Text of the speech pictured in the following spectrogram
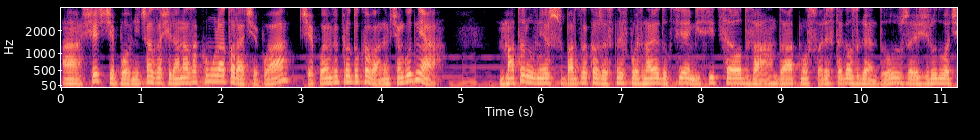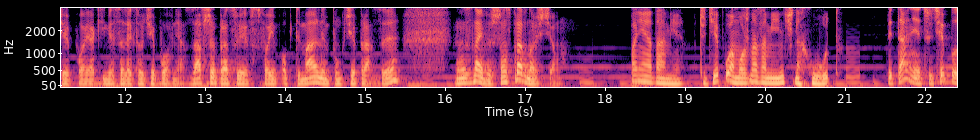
a sieć ciepłownicza zasilana z akumulatora ciepła ciepłem wyprodukowanym w ciągu dnia. Ma to również bardzo korzystny wpływ na redukcję emisji CO2 do atmosfery z tego względu, że źródło ciepła, jakim jest elektrociepłownia, zawsze pracuje w swoim optymalnym punkcie pracy z najwyższą sprawnością. Panie Adamie, czy ciepło można zamienić na chłód? Pytanie, czy ciepło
